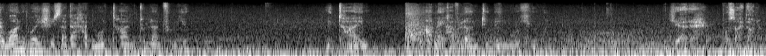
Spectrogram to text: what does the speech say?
My one wish is that I had more time to learn from you. In time, I may have learned to be more human. Here, Poseidon.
